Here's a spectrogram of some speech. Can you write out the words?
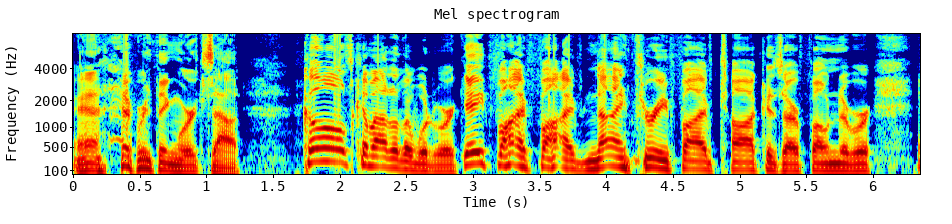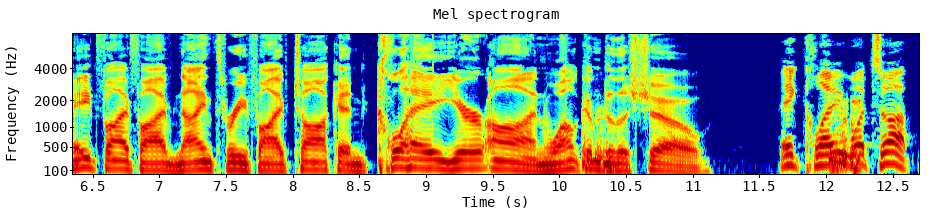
and everything works out. Calls come out of the woodwork. 855 935 Talk is our phone number. 855 935 Talk. And Clay, you're on. Welcome to the show. Hey Clay, what's up?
